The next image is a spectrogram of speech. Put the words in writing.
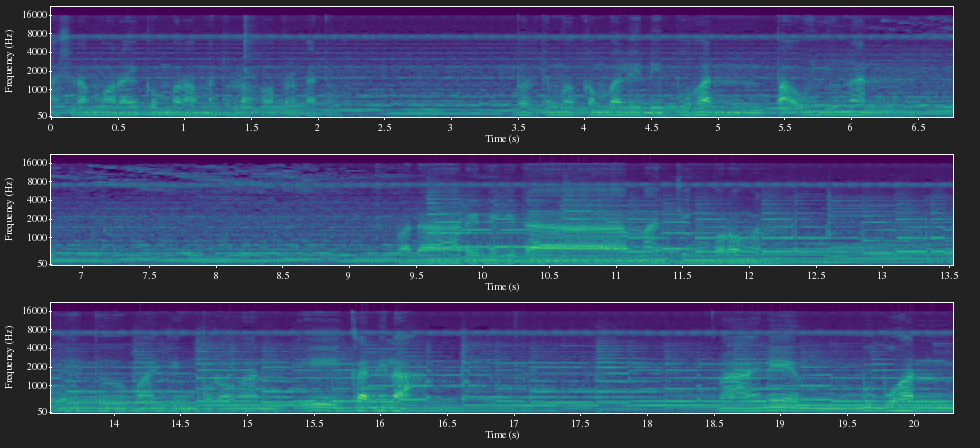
Assalamualaikum warahmatullahi wabarakatuh Bertemu kembali di Buhan Pak Unjunan Pada hari ini kita mancing borongan Yaitu mancing borongan ikan nila. Nah ini bubuhan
